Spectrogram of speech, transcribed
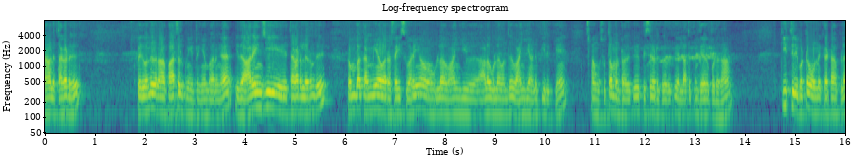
நாலு தகடு. இப்போ இது வந்து நான் பார்சல் பண்ணிட்டு இருக்கேன் பாருங்கள் இது அரேஞ்சி தகடுலேருந்து ரொம்ப கம்மியாக வர சைஸ் வரையும் உள்ள வாங்கி அளவில் வந்து வாங்கி அனுப்பியிருக்கேன். அவங்க சுத்தம் பண்ணுறதுக்கு பிசில் எடுக்கிறதுக்கு எல்லாத்துக்கும் தேவைப்படுதான். கீத்திரி மட்டும் ஒன்று கேட்டாப்புல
